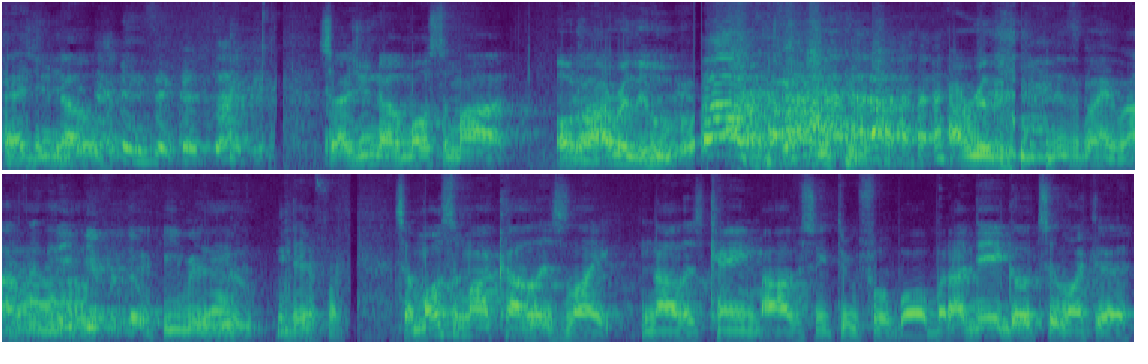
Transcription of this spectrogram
as you know, That nigga said Kentucky. so as you know, most of my Hold on. I really hoop. I really hoop. Disclaimer, I really He hoop. different though. He really hoop. different. So most of my college like knowledge came obviously through football, but I did go to like a.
